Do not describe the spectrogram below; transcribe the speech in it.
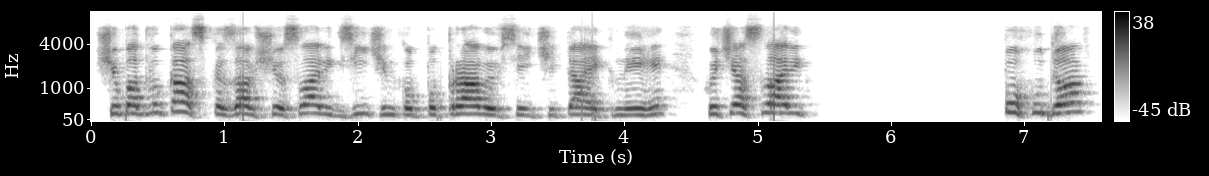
Щоб адвокат сказав, що Славік Зінченко поправився і читає книги, хоча Славік похудав,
